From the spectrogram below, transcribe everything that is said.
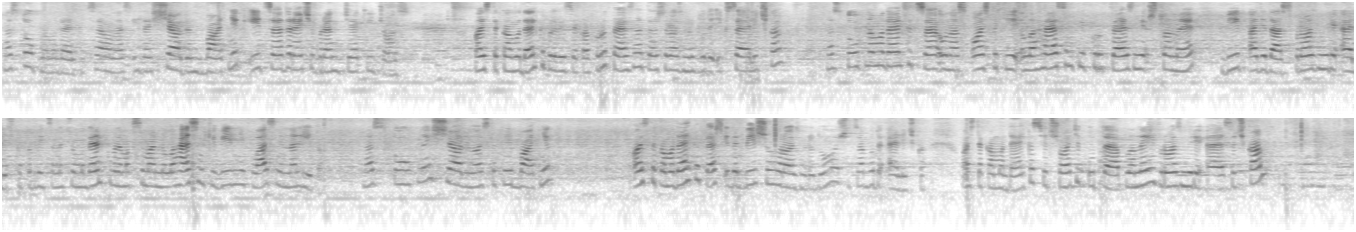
Наступна моделька це у нас іде ще один батнік, і це, до речі, бренд Jackie Jones. Ось така моделька, подивіться, яка крутезна, теж розмір буде XL. Наступна моделька це у нас ось такі легесенькі, крутезні штани від Adidas в розмірі L. Подивіться на цю модельку, вони максимально легесенькі, вільні, класні на літо. Наступний ще один ось такий батнік. Ось така моделька теж іде більшого розміру. Думаю, що це буде елічка. Ось така моделька, світшотик утеплений в розмірі есочка.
